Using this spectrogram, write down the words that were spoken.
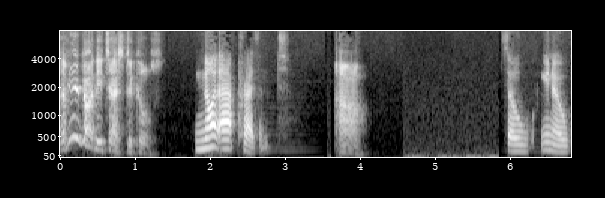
Have you got any testicles? Not at present. Oh. So, you know,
